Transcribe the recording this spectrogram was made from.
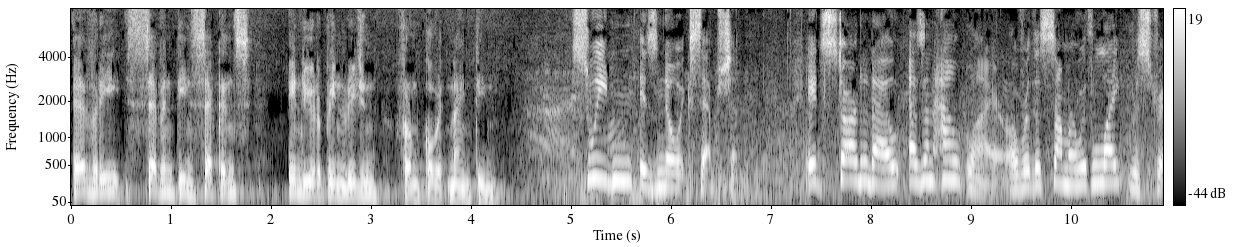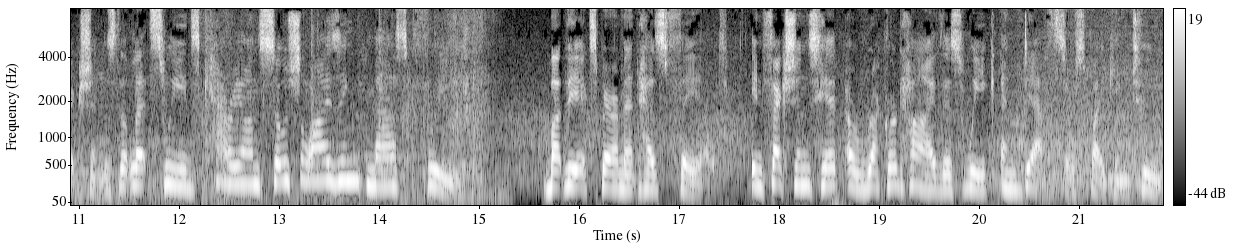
every 17 seconds in the European region from COVID 19. Sweden is no exception. It started out as an outlier over the summer with light restrictions that let Swedes carry on socializing mask free. But the experiment has failed. Infections hit a record high this week, and deaths are spiking too.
